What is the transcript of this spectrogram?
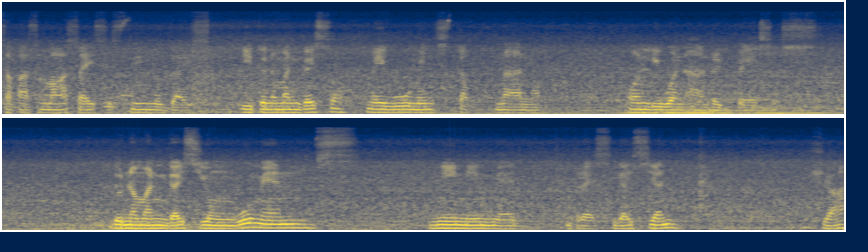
saka sa mga sizes ninyo guys. Dito naman guys, oh, may women's stock na ano, only 100 pesos. Doon naman guys, yung women's mini med dress. Guys yan. Siya.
